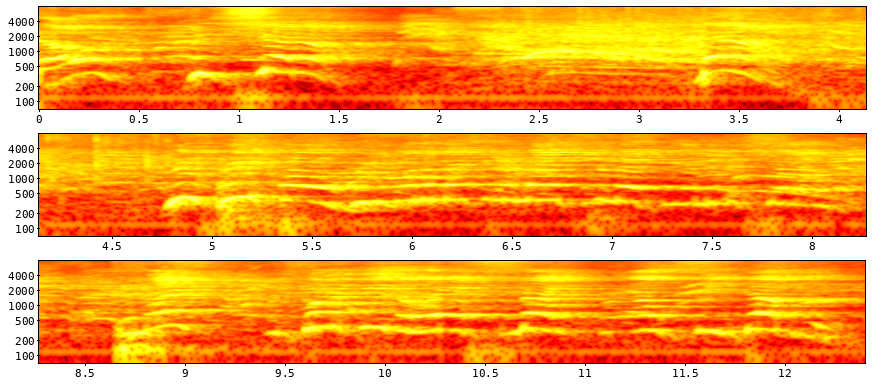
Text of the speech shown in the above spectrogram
No? You shut up. Now, you people, we were going to make an announcement at the end of the show. Tonight is going to be the last night for LCW.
